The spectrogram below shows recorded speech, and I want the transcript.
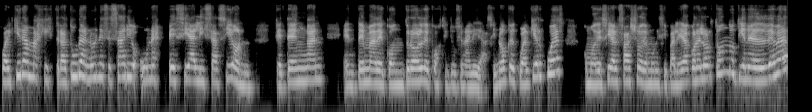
cualquiera magistratura no es necesario una especialización que tengan en tema de control de constitucionalidad, sino que cualquier juez, como decía el fallo de municipalidad con el Hortondo, tiene el deber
